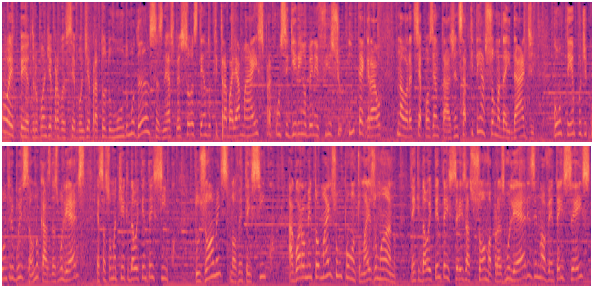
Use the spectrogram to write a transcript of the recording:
Oi, Pedro. Bom dia para você, bom dia para todo mundo. Mudanças, né? As pessoas tendo que trabalhar mais para conseguirem o benefício integral na hora de se aposentar. A gente sabe que tem a soma da idade com o tempo de contribuição. No caso das mulheres, essa soma tinha que dar 85. Dos homens, 95 Agora aumentou mais um ponto, mais um ano. Tem que dar 86 a soma para as mulheres e 96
